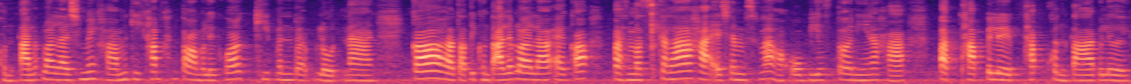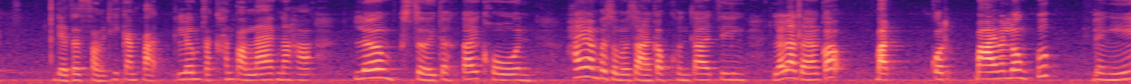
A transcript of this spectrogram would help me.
ขนตาเรียบร้อยแล้วใช่ไหมคะ เมื่อกี้ข้ามขั้นตอนไปเลยเพราะว่าคลิปมันแบบโหลดนาน ก็หลังจากติดขนตาเรียบร้อยแล้วแอร์ก็ปัดมาสคาร่าค่ะแอร์ใช้มาสคาร่าของ OBS ตัวนี้นะคะ ปัดทับไปเลยทับขนตาไปเลย เดี๋ยวจะสอนวิธีการปัดเริ่มจากขั้นตอนแรกนะคะ เริ่มเสยจากใต้โคน ให้มันผสมผสานกับขนตาจริง แล้วหลังจากนั้นก็ปัดกดปลายมันลงปุ๊บอย่างนี้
